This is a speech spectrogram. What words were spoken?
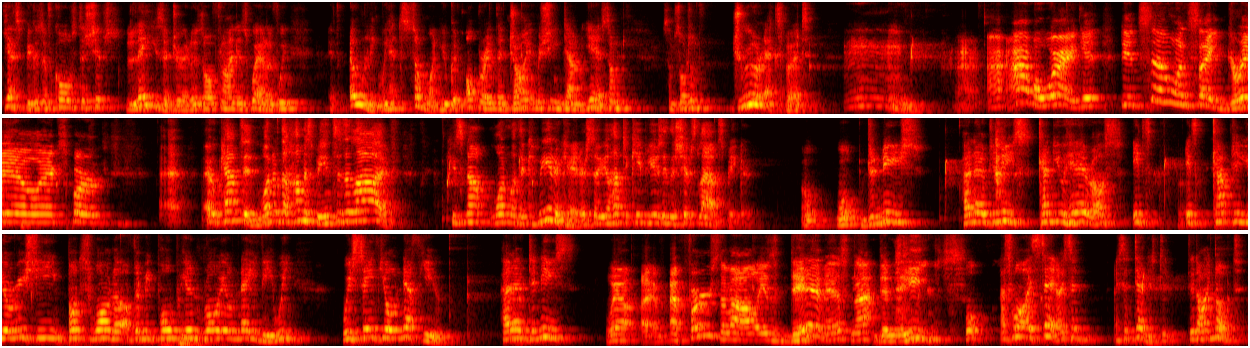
Yes, because of course the ship's laser drill is offline as well. If we, if only we had someone who could operate the giant machine down here, some, some sort of drill expert. Mm. I, I, I'm awake. It, did someone say drill expert? Oh, Captain, one of the hummus beans is alive. He's not one with a communicator, so you'll have to keep using the ship's loudspeaker. Oh, well, Denise. Hello, Denise. Can you hear us? It's it's Captain Yorishi Botswana of the Mipopian Royal Navy. We we saved your nephew. Hello, Denise. Well, uh, uh, first of all, it's Dennis, not Denise. Well, that's what I said. I said I said Dennis. Did, did I not?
